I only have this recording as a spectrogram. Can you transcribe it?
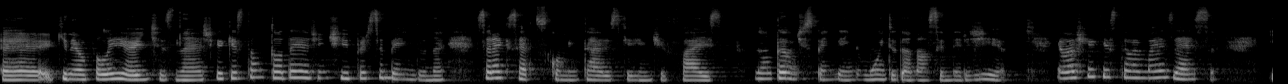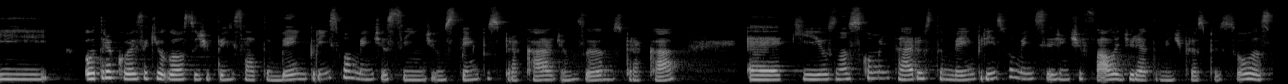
É, que nem eu falei antes, né? Acho que a questão toda é a gente ir percebendo, né? Será que certos comentários que a gente faz não estão despendendo muito da nossa energia? Eu acho que a questão é mais essa. E Outra coisa que eu gosto de pensar também, principalmente assim, de uns tempos para cá, de uns anos para cá, é que os nossos comentários também, principalmente se a gente fala diretamente para as pessoas,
